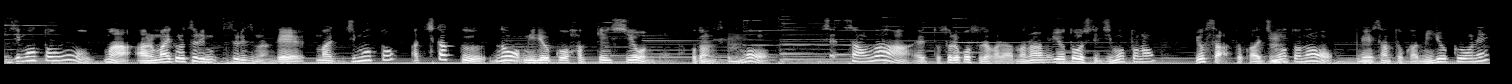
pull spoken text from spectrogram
実地元を、まあ、あの、マイクロツーリツーリズムなんで、まあ、地元、あ近くの魅力を発見しようみたいなことなんですけども、セツさんは、えっと、それこそだから学びを通して地元の良さとか、地元の名産とか魅力をね、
